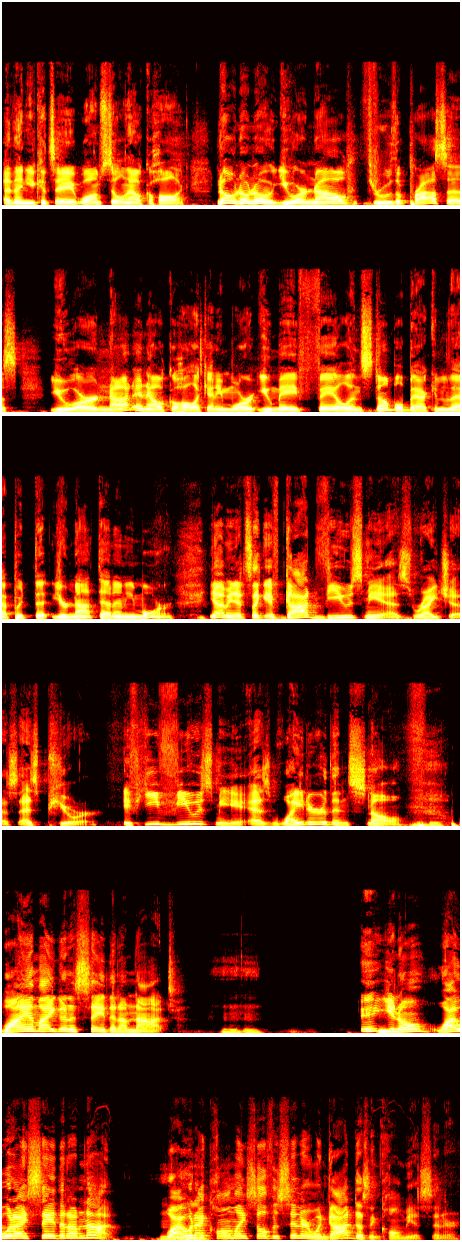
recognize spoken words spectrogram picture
and then you could say, "Well, I'm still an alcoholic." No, no, no. You are now through the process. You are not an alcoholic anymore. You may fail and stumble back into that, but that you're not that anymore. Yeah, I mean, it's like if God views me as righteous, as pure, if He views me as whiter than snow, why am I going to say that I'm not? Eh, You mm-hmm. know, why would I say that I'm not? Why would I mm-hmm. call myself a sinner when God doesn't call me a sinner?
